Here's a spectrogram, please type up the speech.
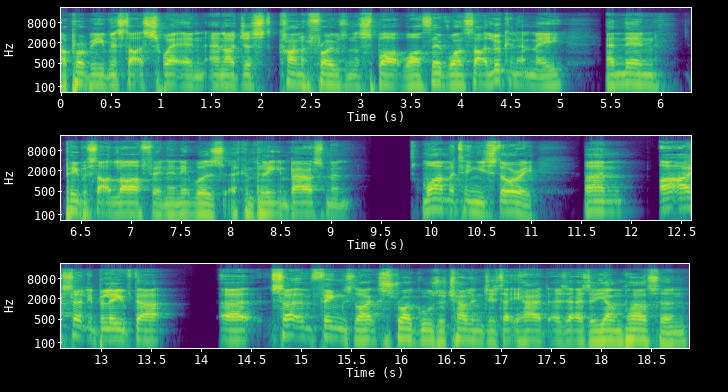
I probably even started sweating and I just kind of froze on the spot whilst everyone started looking at me and then people started laughing, and it was a complete embarrassment. Why am I telling you story? Um, I, I, certainly believe that uh, certain things like struggles or challenges that you had as, as a young person,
